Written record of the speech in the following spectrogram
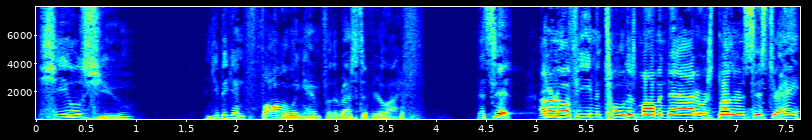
heals you, and you begin following him for the rest of your life. That's it. I don't know if he even told his mom and dad or his brother and sister, hey,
